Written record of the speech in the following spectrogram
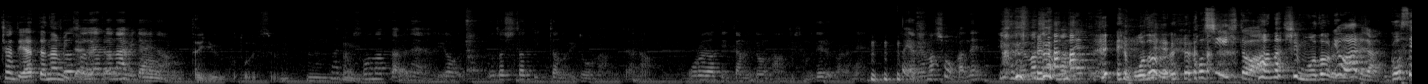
ちゃんとやったなみたいな。そうそうやったなみたいな、っていうことですよね。でもそうなったらねいや私だって言ったのにどうなんみたいな。俺だって言ったのにどうなんって人も出るからね。まあやめましょうかね。やめましょうかね。え戻る？欲しい人は。話戻る？要はあるじゃん。5000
